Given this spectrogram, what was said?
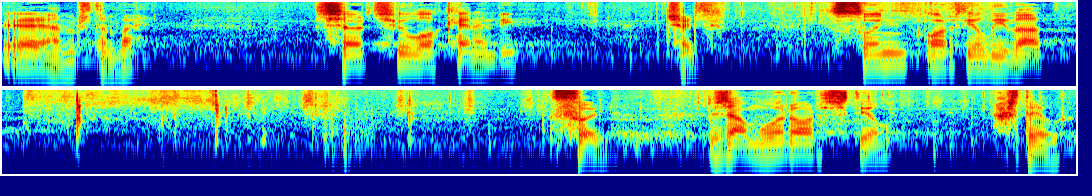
É, ambos também. Churchill ou Kennedy? Churchill. Sonho ou realidade? Sonho. Jamor ou Restelo? Restelo.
